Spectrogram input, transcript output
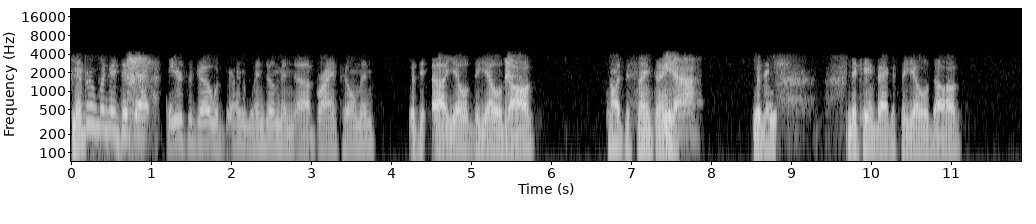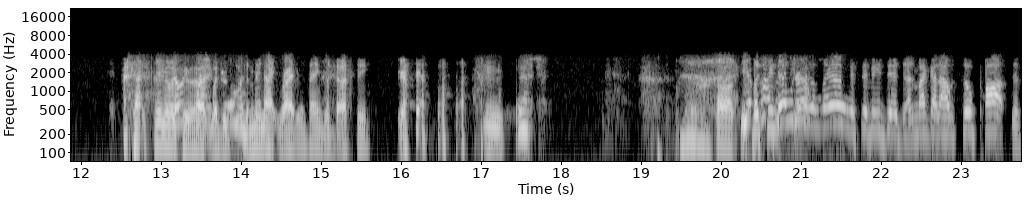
Remember when they did that years ago with Barry Windham and uh, Brian Pillman with the, uh, yellow the yellow dog? Kind of like the same thing. Yeah. Where they they came back as the yellow dog. Kind of similar to uh, Brian what the, the Midnight Rider thing with Dusty. Yeah. Mm. Uh, Yeah, but see, that would have been hilarious if he did that. My God, I was so popped if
